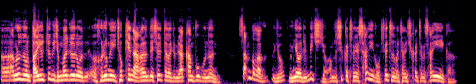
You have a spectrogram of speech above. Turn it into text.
아, 아무래도 오늘 바이오 쪽이 전반적으로 흐름이 좋게 나가는데 셀트가 좀 약한 부분은 쌈버가, 그죠? 영향을 좀 미치죠. 아무튼 시가총액 상이고, 셀트도 마찬가지 시가총액 상이니까.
